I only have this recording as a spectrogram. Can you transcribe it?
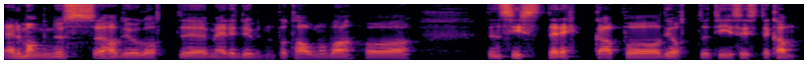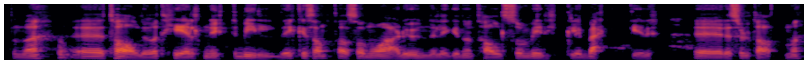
Eller Magnus hadde jo gått eh, mer i dybden på tallene da. Og den siste rekka på de åtte-ti siste kampene eh, taler jo et helt nytt bilde. ikke sant? Altså Nå er det underliggende tall som virkelig backer eh, resultatene.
